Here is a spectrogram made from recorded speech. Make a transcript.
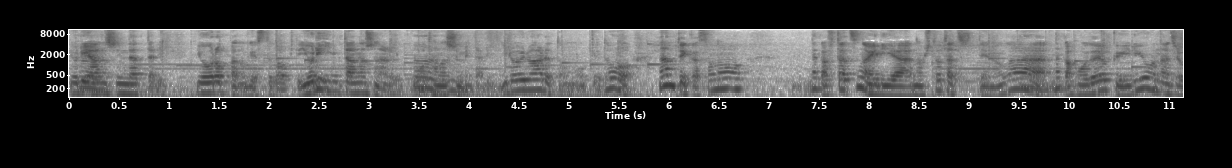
より安心だったり、ヨーロッパのゲストが多くてよりインターナショナルを楽しめたり、いろいろあると思うけどなんていうかそのなんか2つのエリアの人たちっていうのが、うん。なんか程よくいるような状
